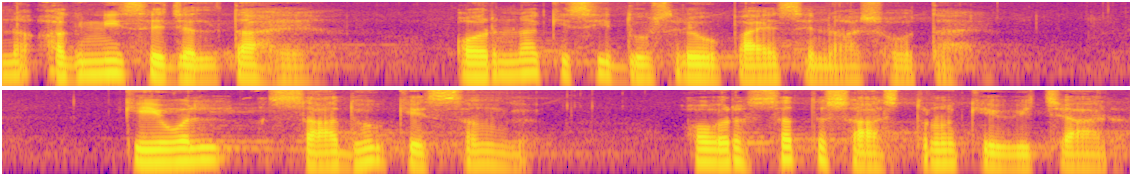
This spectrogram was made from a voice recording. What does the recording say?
न अग्नि से जलता है और न किसी दूसरे उपाय से नाश होता है। केवल साधु के संग और सत्य शास्त्रों के विचार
